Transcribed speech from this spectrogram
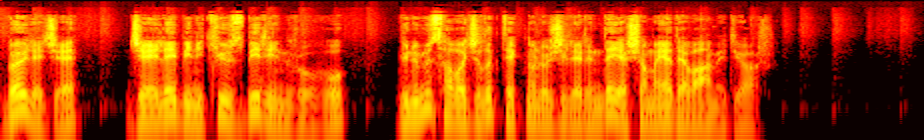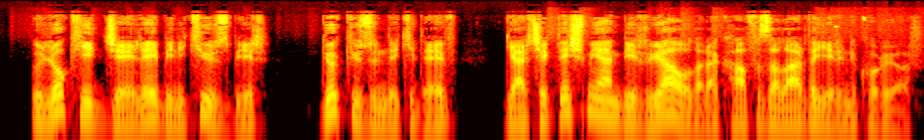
Böylece, CL-1201'in ruhu, günümüz havacılık teknolojilerinde yaşamaya devam ediyor. Lockheed CL-1201, gökyüzündeki dev, gerçekleşmeyen bir rüya olarak hafızalarda yerini koruyor.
